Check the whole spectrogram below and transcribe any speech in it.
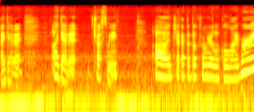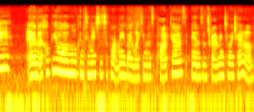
I get it, I get it. Trust me. Uh, check out the book from your local library, and I hope you all will continue to support me by liking this podcast and subscribing to my channel,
